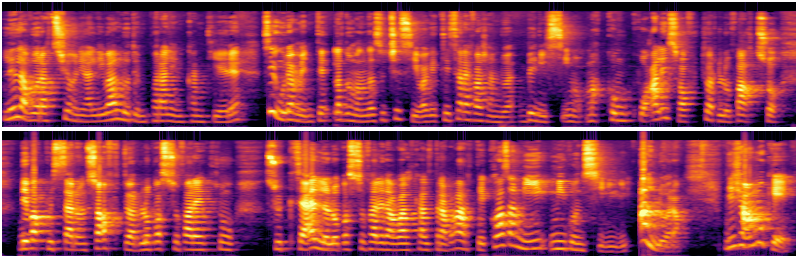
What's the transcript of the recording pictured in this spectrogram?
le lavorazioni a livello temporale in cantiere, sicuramente la domanda successiva che ti starai facendo è benissimo, ma con quale software lo faccio? Devo acquistare un software? Lo posso fare su, su Excel? Lo posso fare da qualche altra parte, cosa mi, mi consigli? Allora, diciamo che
